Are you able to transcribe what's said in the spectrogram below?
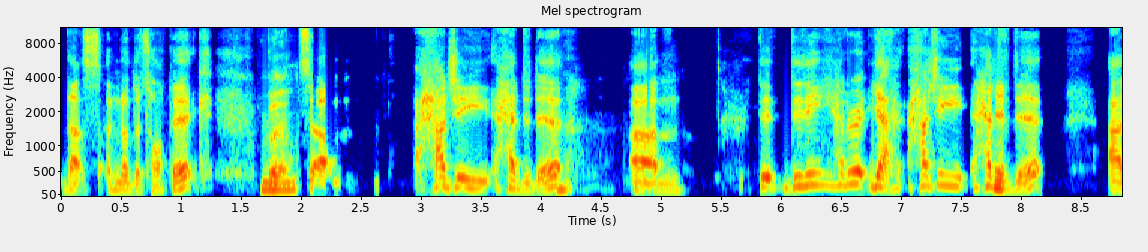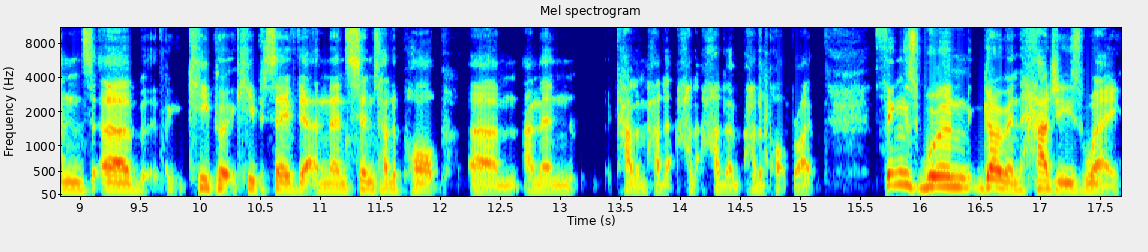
that's another topic, but um, Haji headed it. Um, did did he header it? Yeah, Haji headed it, and uh, keeper keeper saved it, and then Simms had a pop, um, and then Callum had a, had a, had a, had a pop. Right, things weren't going Haji's way,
